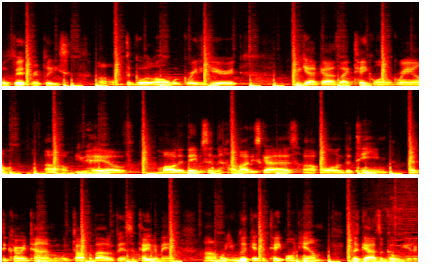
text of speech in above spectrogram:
a veteran piece, um, to go along with Grady Jarrett. You got guys like Ta'Quon Graham. Um, you have Marlon Davidson. A lot of these guys are on the team at the current time. And when you talk about Vincent Taylor, man, um, when you look at the tape on him, this guy's a go-getter.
